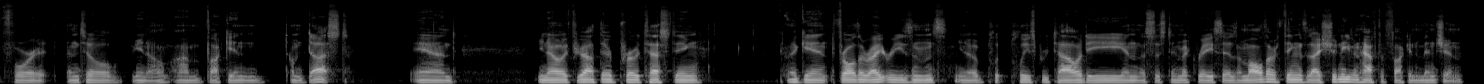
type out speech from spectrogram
for it until you know I'm fucking. I'm dust, and you know if you're out there protesting again for all the right reasons you know p- police brutality and the systemic racism all the things that i shouldn't even have to fucking mention.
